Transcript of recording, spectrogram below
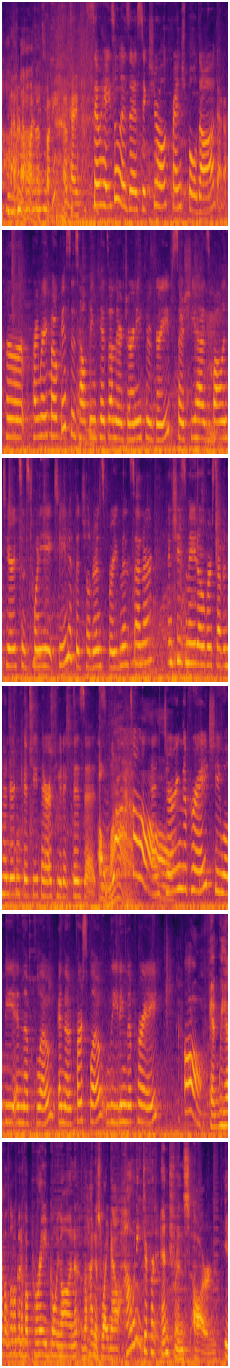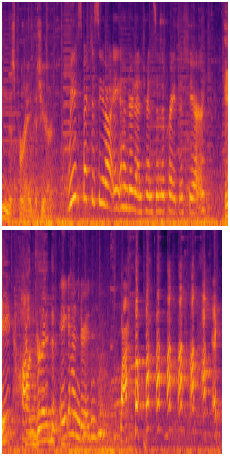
I don't know why that's funny. Okay. So Hazel is a six-year-old French bulldog. Her primary focus is helping kids on their journey through grief. So she has volunteered since 2018 at the Children's Bereavement Center, and she's made over 750 therapeutic visits. Oh wow! And during the parade, she will be in the float, in the first float, leading the parade. Oh. And we have a little bit of a parade going on behind us right now. How many different entrants are in this parade this year? We expect to see about 800 entrants in the parade this year. 800? 800.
